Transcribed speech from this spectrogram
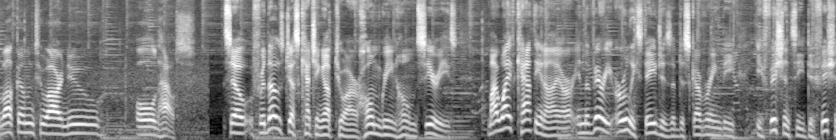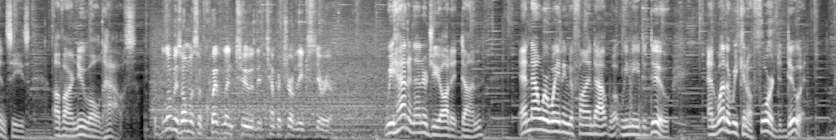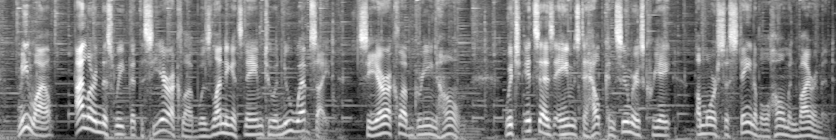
welcome to our new old house. So, for those just catching up to our Home Green Home series, my wife Kathy and I are in the very early stages of discovering the efficiency deficiencies of our new old house. The blue is almost equivalent to the temperature of the exterior. We had an energy audit done, and now we're waiting to find out what we need to do and whether we can afford to do it. Meanwhile, I learned this week that the Sierra Club was lending its name to a new website, Sierra Club Green Home, which it says aims to help consumers create a more sustainable home environment.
